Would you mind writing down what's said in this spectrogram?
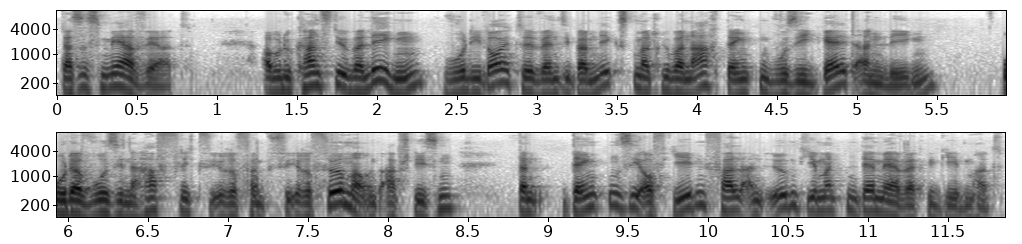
Das ist Mehrwert. Aber du kannst dir überlegen, wo die Leute, wenn sie beim nächsten Mal drüber nachdenken, wo sie Geld anlegen oder wo sie eine Haftpflicht für ihre, für ihre Firma und abschließen, dann denken sie auf jeden Fall an irgendjemanden, der Mehrwert gegeben hat.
